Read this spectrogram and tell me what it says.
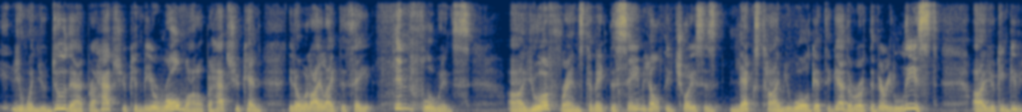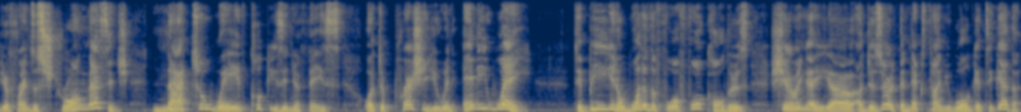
you, when you do that, perhaps you can be a role model. Perhaps you can, you know, what I like to say, influence uh, your friends to make the same healthy choices next time you all get together. Or at the very least, uh, you can give your friends a strong message not to wave cookies in your face or to pressure you in any way to be, you know, one of the four fork holders sharing a, uh, a dessert the next time you all get together.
